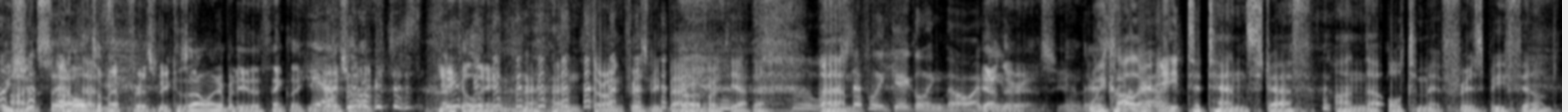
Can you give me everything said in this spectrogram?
We on- should say on the- ultimate frisbee because I don't want anybody to think like you Yeah, guys are like just- giggling. and throwing frisbee back and forth. Yeah. well, there's Um, definitely giggling though. I yeah, mean, there is, yeah. there's we call her that. eight to 10 Steph on the ultimate frisbee field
